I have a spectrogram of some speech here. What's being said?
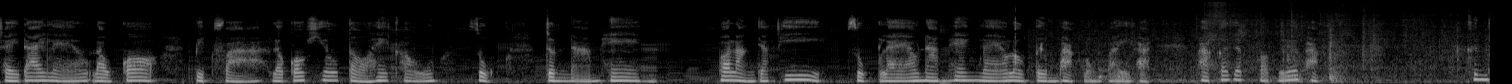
ใช้ได้แล้วเราก็ปิดฝาแล้วก็เคี่ยวต่อให้เขาสุกจนน้ำแห้ง พอหลังจากที่สุกแล้วน้ำแห้งแล้วเราเติมผักลงไปค่ะ ผักก็จะประกอบไปด้วยผัก ขึ้น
